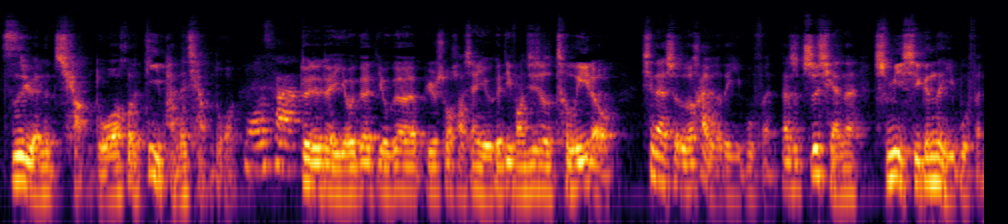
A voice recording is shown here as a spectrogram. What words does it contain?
资源的抢夺或者地盘的抢夺。摩擦。对对对，有一个有个，比如说好像有一个地方就叫做 Toledo，现在是俄亥俄的一部分，但是之前呢是密西根的一部分。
